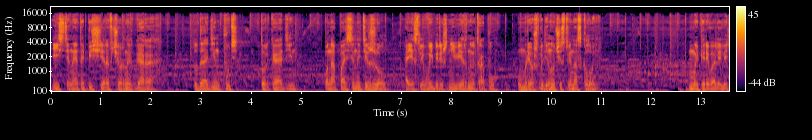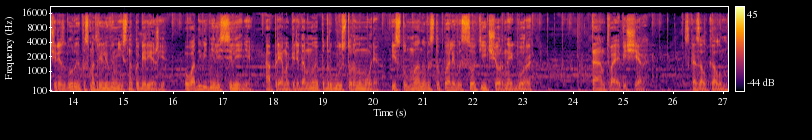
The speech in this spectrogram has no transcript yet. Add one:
Истина – это пещера в Черных горах. Туда один путь, только один. Он опасен и тяжел, а если выберешь неверную тропу, умрешь в одиночестве на склоне». Мы перевалили через гору и посмотрели вниз на побережье. У воды виднелись селения – а прямо передо мной по другую сторону моря из тумана выступали высокие черные горы. «Там твоя пещера», — сказал Калум.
